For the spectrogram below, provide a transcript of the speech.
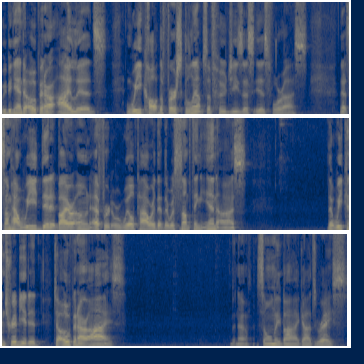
We began to open our eyelids. We caught the first glimpse of who Jesus is for us. That somehow we did it by our own effort or willpower, that there was something in us that we contributed to open our eyes. But no, it's only by God's grace.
